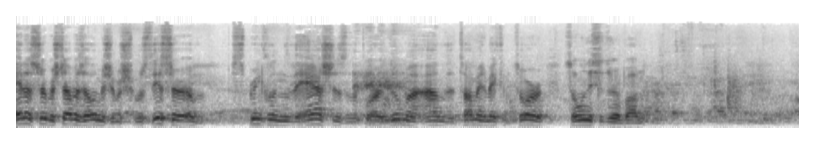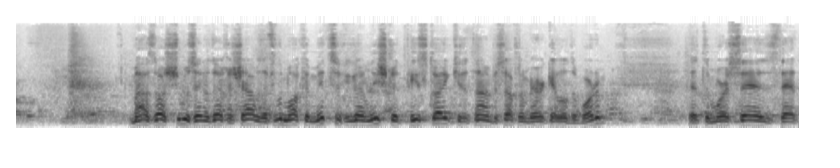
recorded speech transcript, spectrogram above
And a serve Shabbos Elam Mishum was the of sprinkling the ashes of the Parah Adumah on the tummy and making Torah. It's only Siddur Rabbanon. Debordim. That the more says that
